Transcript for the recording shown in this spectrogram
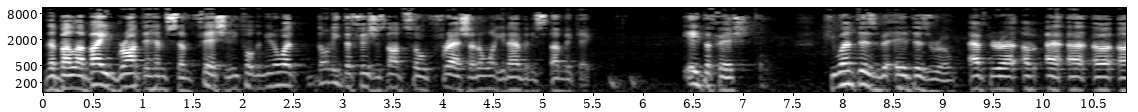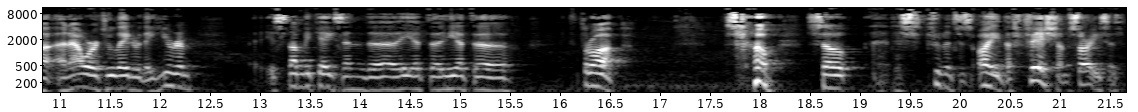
the balabai brought to him some fish, and he told him, "You know what? Don't eat the fish. It's not so fresh. I don't want you to have any stomach ache." He ate the fish. He went to his, his room. After a, a, a, an hour or two later, they hear him. His stomach aches, and uh, he had to he had to throw up. So, so the student says, "Oh, the fish." I'm sorry. He says,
